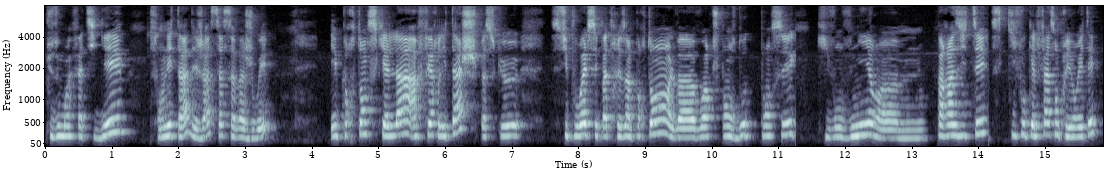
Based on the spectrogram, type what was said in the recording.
plus ou moins fatiguée, son état déjà, ça, ça va jouer. Et pourtant, ce qu'elle a à faire les tâches, parce que si pour elle c'est pas très important, elle va avoir, je pense, d'autres pensées qui vont venir euh, parasiter ce qu'il faut qu'elle fasse en priorité.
